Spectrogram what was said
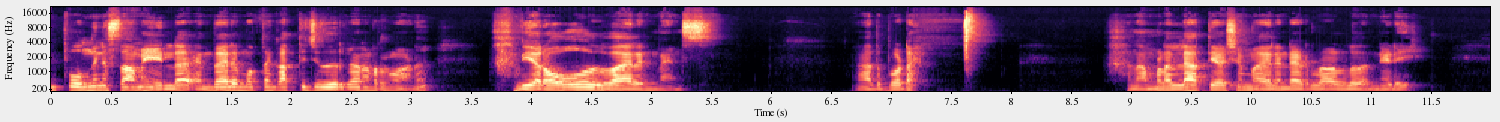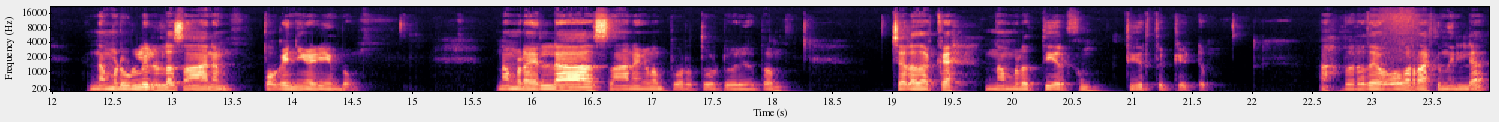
ഇപ്പോൾ ഒന്നിനും സമയമില്ല. എന്തായാലും മൊത്തം കത്തിച്ചു തീർക്കാൻ ഇറങ്ങുവാണ് we are all violent mans അത് പോട്ടെ. നമ്മളെല്ലാം അത്യാവശ്യം വയലന്റ് ആയിട്ടുള്ള ആളുകൾ തന്നെയടേ. നമ്മുടെ ഉള്ളിലുള്ള സാധനം പുകഞ്ഞു കഴിയുമ്പം നമ്മുടെ എല്ലാ സാധനങ്ങളും പുറത്തോട്ട് വരും. അപ്പം ചിലതൊക്കെ നമ്മൾ തീർക്കും തീർത്ത് കിട്ടും. ആ വെറുതെ ഓവറാക്കുന്നില്ല.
